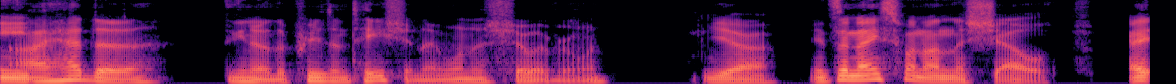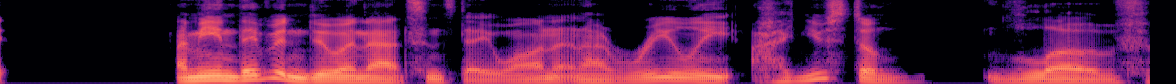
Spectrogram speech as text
me. I had to, you know, the presentation. I want to show everyone. Yeah, it's a nice one on the shelf. I, I mean, they've been doing that since day one, and I really, I used to love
